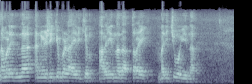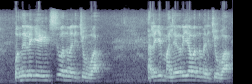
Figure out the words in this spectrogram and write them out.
നമ്മൾ ഇന്ന് അന്വേഷിക്കുമ്പോഴായിരിക്കും അറിയുന്നത് അത്രേ മരിച്ചുപോയി എന്ന്. ഒന്നില്ലെങ്കിൽ എയ്ഡ്സ് വന്ന് മരിച്ചു പോവുക അല്ലെങ്കിൽ മലേറിയ വന്ന് മരിച്ചു പോവുക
